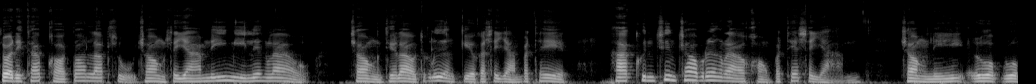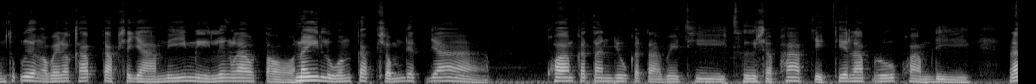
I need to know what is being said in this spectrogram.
สวัสดีครับ ขอต้อนรับสู่ช่องสยามนี้มีเรื่องเล่า ช่องที่เล่าทุกเรื่องเกี่ยวกับสยามประเทศ หากคุณชื่นชอบเรื่องราวของประเทศสยาม ช่องนี้รวบรวมทุกเรื่องเอาไว้แล้วครับ กับสยามนี้มีเรื่องเล่าต่อ ในหลวงกับสมเด็จย่า ความกตัญญูกตเวที คือสภาพจิตที่รับรู้ความดี และ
